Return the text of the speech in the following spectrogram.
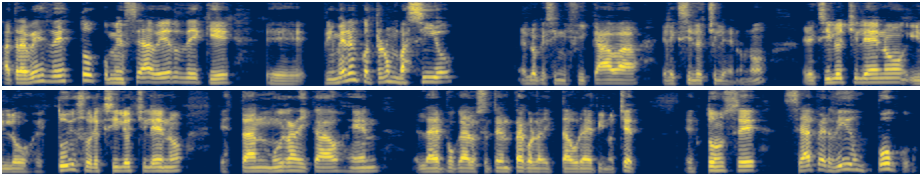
a través de esto comencé a ver de que eh, primero encontrar un vacío en lo que significaba el exilio chileno, ¿no? El exilio chileno y los estudios sobre exilio chileno están muy radicados en la época de los 70 con la dictadura de Pinochet. Entonces, se ha perdido un poco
